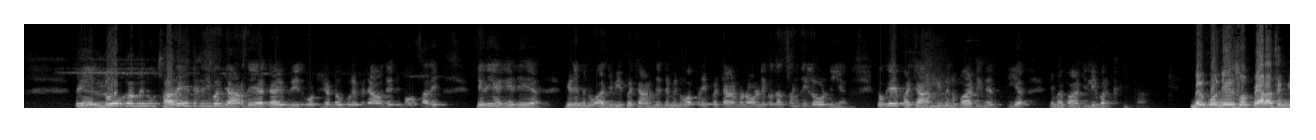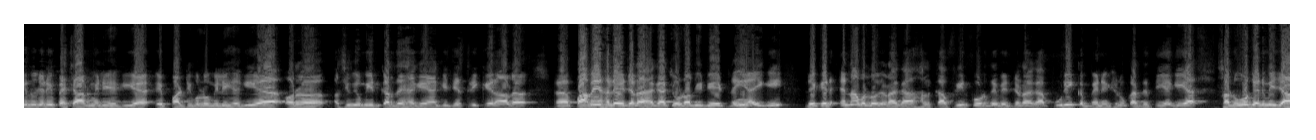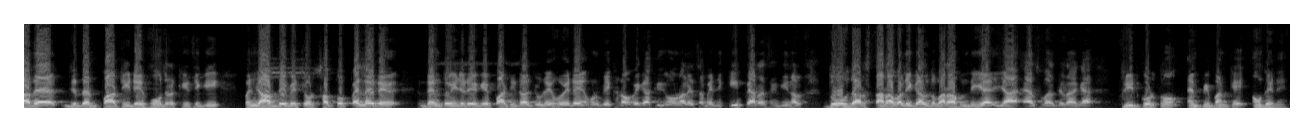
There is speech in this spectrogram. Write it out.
ਤੇ ਲੋਕ ਮੈਨੂੰ ਸਾਰੇ ਹੀ ਤਕਰੀਬਨ ਜਾਣਦੇ ਆ, ਚਾਹੇ ਫਰੀਦਕੋਟ ਛੱਡੋ, ਪੂਰੇ ਪੰਜਾਬ ਦੇ ਵਿੱਚ ਬਹੁਤ ਸਾਰੇ ਚਿਹਰੇ ਇਹੋ ਜਿਹੇ ਆ, ਜਿਹੜੇ ਮੈਨੂੰ ਅੱਜ ਵੀ ਪਛਾਣਦੇ ਤੇ ਮੈਨੂੰ ਆਪਣੀ ਪਛਾਣ ਬਣਾਉਣ ਲਈ ਕੋਈ ਦੱਸਣ ਦੀ ਲੋੜ ਨਹੀਂ ਆ, ਕਿਉਂਕਿ ਇਹ ਪਛਾਣ ਵੀ ਮੈਨੂੰ ਪਾਰਟੀ ਨੇ ਦਿੱਤੀ ਆ, ਜੇ ਮੈਂ ਪਾਰਟੀ ਲਈ ਵਰਕ ਕੀਤਾ। ਬਿਲਕੁਲ ਜੀ, ਸੋ ਪਿਆਰਾ ਸਿੰਘ ਜੀ ਨੂੰ ਜਿਹੜੀ ਪਹਿਚਾਣ ਮਿਲੀ ਹੈਗੀ ਹੈ, ਇਹ ਪਾਰਟੀ ਵੱਲੋਂ ਮਿਲੀ ਹੈਗੀ ਹੈ ਔਰ ਅਸੀਂ ਵੀ ਉਮੀਦ ਕਰਦੇ ਹੈਗੇ ਆ ਕਿ ਜਿਸ ਤਰੀਕੇ ਨਾਲ ਭਾਵੇਂ ਹਲੇ ਜਿਹੜਾ ਹੈਗਾ ਚੋਣਾਂ ਦੀ ਡੇਟ ਨਹੀਂ ਆਏਗੀ ਲੇਕਿਨ ਇਹਨਾਂ ਵੱਲੋਂ ਜਿਹੜਾ ਹੈਗਾ, ਹਲਕਾ ਫਰੀਦਕੋਟ ਦੇ ਵਿੱਚ ਜਿਹੜਾ ਹੈਗਾ, ਪੂਰੀ ਕੰਪੇਨਿੰਗ ਸ਼ੁਰੂ ਕਰ ਦਿੱਤੀ ਹੈਗੀ ਆ। ਸਾਨੂੰ ਉਹ ਦਿਨ ਵੀ ਯਾਦ ਹੈ, ਜਿੱਦਣ ਪਾਰਟੀ ਨੇ ਹੋਂਦ ਰੱਖੀ ਸੀਗੀ ਪੰਜਾਬ ਦੇ ਵਿੱਚ ਔਰ ਸਭ ਤੋਂ ਪਹਿਲੇ ਦੇ ਦਿਨ ਤੋਂ ਹੀ ਜਿਹੜੇ ਹੈਗੇ ਪਾਰਟੀ ਨਾਲ ਜੁੜੇ ਹੋਏ ਨੇ। ਹੁਣ ਵੇਖਣਾ ਹੋਵੇਗਾ ਕਿ ਆਉਣ ਵਾਲੇ ਸਮੇਂ 'ਚ ਕੀ ਪਿਆਰਾ ਸਿੰਘ ਜੀ ਨਾਲ 2017 ਵਾਲੀ ਗੱਲ ਦੁਬਾਰਾ ਹੁੰਦੀ ਹੈ ਜਾਂ ਇਸ ਵਾਰ ਜਿਹੜਾ ਹੈਗਾ ਫਰੀਦਕੋਟ ਤੋਂ ਐਮਪੀ ਬਣ ਕੇ ਆਉਂਦੇ ਨੇ।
